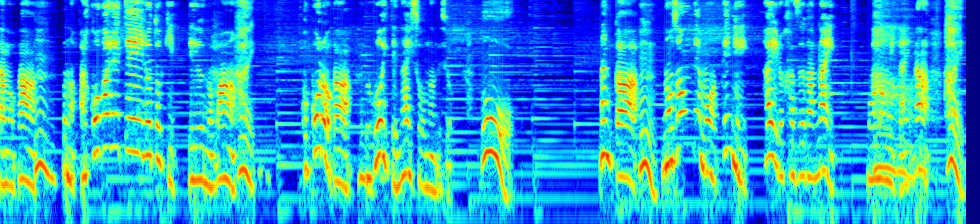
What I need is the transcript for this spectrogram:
たのが、うん。この憧れている時っていうのは、はい。心が動いてないそうなんですよ。おー。なんか、うん。望んでも手に入るはずがないものみたいなはい。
